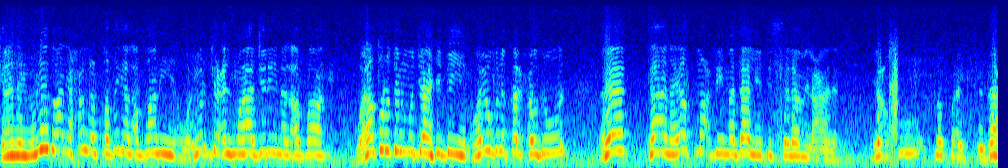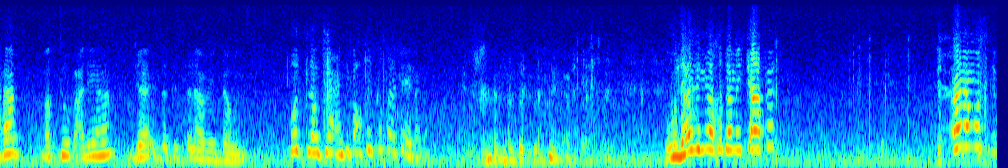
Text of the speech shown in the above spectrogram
كان يريد أن يحل القضية الأفغانية ويرجع المهاجرين الأفغان ويطرد المجاهدين ويغلق الحدود إيه؟ كان يطمع في ميدالية السلام العالمي. يعطوه قطعة ذهب مكتوب عليها جائزة السلام الدولي قلت لو جاء عندي بعطيه قطعتين أنا. هو لازم ياخذها من كافر؟ أنا مسلم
